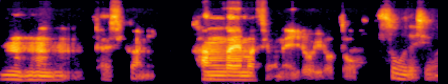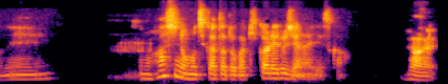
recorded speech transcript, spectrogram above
うんうんうん。確かに。考えますよね、いろいろと。そうですよね。その箸の持ち方とか聞かれるじゃないですか。はい。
